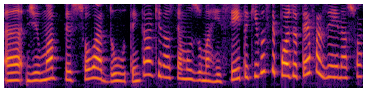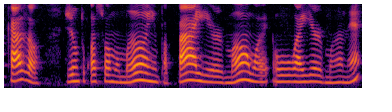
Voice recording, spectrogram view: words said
uh, de uma pessoa adulta. Então, aqui nós temos uma receita que você pode até fazer aí na sua casa, ó, junto com a sua mamãe, o papai, o irmão ou a irmã, né?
